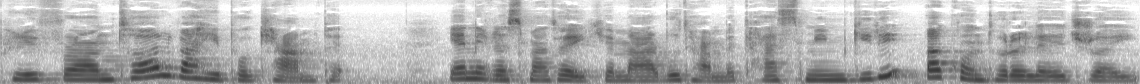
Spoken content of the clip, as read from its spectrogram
پریفرانتال و هیپوکمپه یعنی قسمت هایی که مربوط هم به تصمیم گیری و کنترل اجرایی.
